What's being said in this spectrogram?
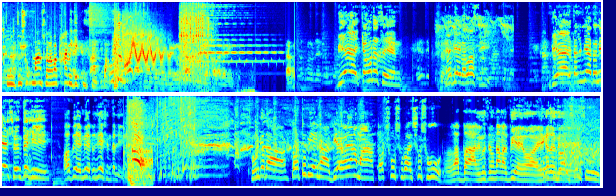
তুই তুই সব মাংস আমার খাবি দেখতেছি বিয়াই কেমন আছেন? হ্যাঁ বিয়াই ভালো আছি। বিয়াই তাহলে মিয়াটা নিয়ে আসেন দেখি। ভাবি আমি একটু নিয়ে আসেন তাহলে। শোন দাদা তোর তো বিয়ে না বিয়ে হয় আমার তোর শ্বশুর হয় শ্বশুর। বাবা আমি বলছি আমার বিয়ে হয় এই কারণে। শ্বশুর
